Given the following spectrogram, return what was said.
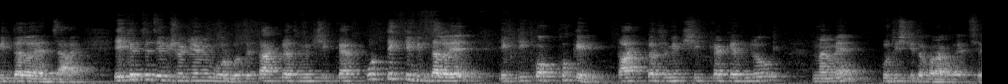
বিদ্যালয়ে যায়। এই ক্ষেত্রে যে বিষয়টি আমি বলব যে প্রাক প্রাথমিক শিক্ষার প্রত্যেকটি বিদ্যালয়ে একটি কক্ষকে প্রাক প্রাথমিক শিক্ষা কেন্দ্র নামে প্রতিষ্ঠিত করা হয়েছে।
